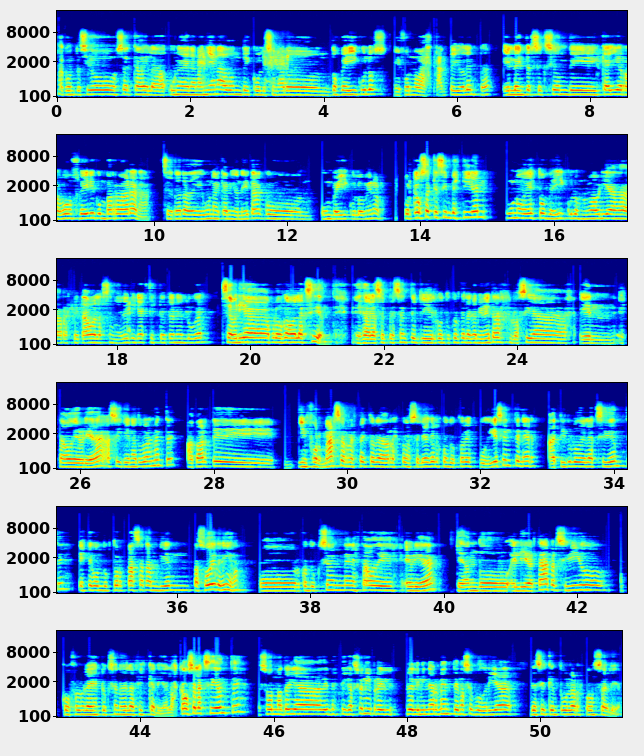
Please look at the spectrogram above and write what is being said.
aconteció cerca de la una de la mañana donde colisionaron dos vehículos de forma bastante violenta en la intersección de calle Ramón Freire con Barra Arana. Se trata de una camioneta con un vehículo menor. Por causas que se investigan, uno de estos vehículos no habría respetado la señalética existente en el lugar, se habría provocado el accidente. Es de hacer presente que el conductor de la camioneta lo hacía en estado de ebriedad, así que naturalmente, aparte de informarse respecto a la responsabilidad que los conductores pudiesen tener a título del accidente, este conductor pasa también, pasó detenido por conducción en estado de ebriedad quedando en libertad percibido conforme a las instrucciones de la Fiscalía. Las causas del accidente son materia de investigación y preliminarmente no se podría decir quién tuvo la responsabilidad.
